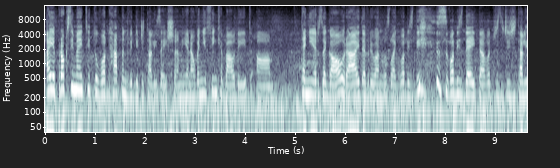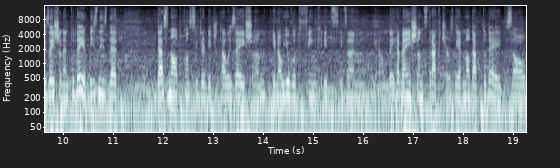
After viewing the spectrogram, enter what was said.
I approximate it to what happened with digitalization. You know, when you think about it. Um, 10 years ago, right, everyone was like, what is this? what is data? What is digitalization? And today, a business that does not consider digitalization, you know, you would think it's it's an you know they have ancient structures, they are not up to date. So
